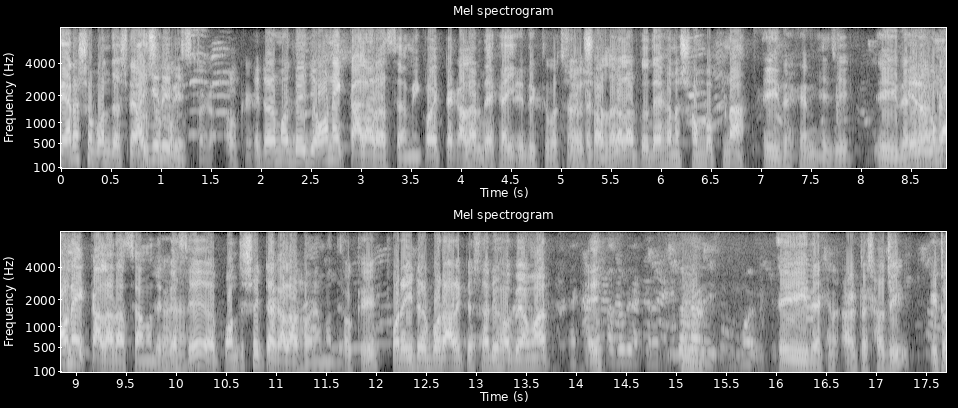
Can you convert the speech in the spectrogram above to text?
তেরোশো পঞ্চাশ পাইকারি রেট 1350 টাকা ওকে এটার মধ্যে এই যে অনেক কালার আছে আমি কয়েকটা কালার দেখাই। এই দেখতে পাচ্ছি সব কালার তো দেখানো সম্ভব না। এই দেখেন। এই যে এরকম অনেক কালার আছে আমাদের কাছে পঞ্চাশ ষাটটা কালার হয় আমাদের। ওকে পরে এটার পর আরেকটা শাড়ি হবে আমার এই। দেখেন আরেকটা শাড়ি এটা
